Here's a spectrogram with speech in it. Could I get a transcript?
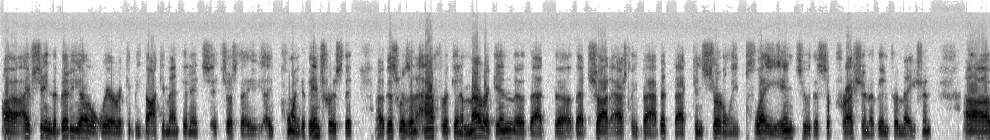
uh, I've seen the video where it can be documented. It's it's just a, a point of interest that uh, this was an African American uh, that uh, that shot Ashli Babbitt. That can certainly play into the suppression of information. Uh,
